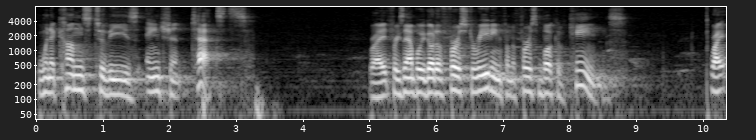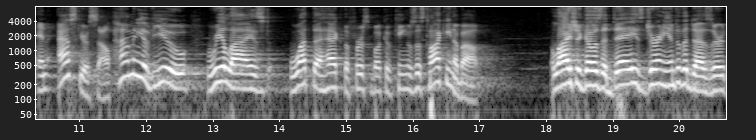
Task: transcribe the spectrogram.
when it comes to these ancient texts. Right? For example, we go to the first reading from the first book of Kings. Right? And ask yourself, how many of you realized what the heck the first book of Kings was talking about? Elijah goes a day's journey into the desert.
